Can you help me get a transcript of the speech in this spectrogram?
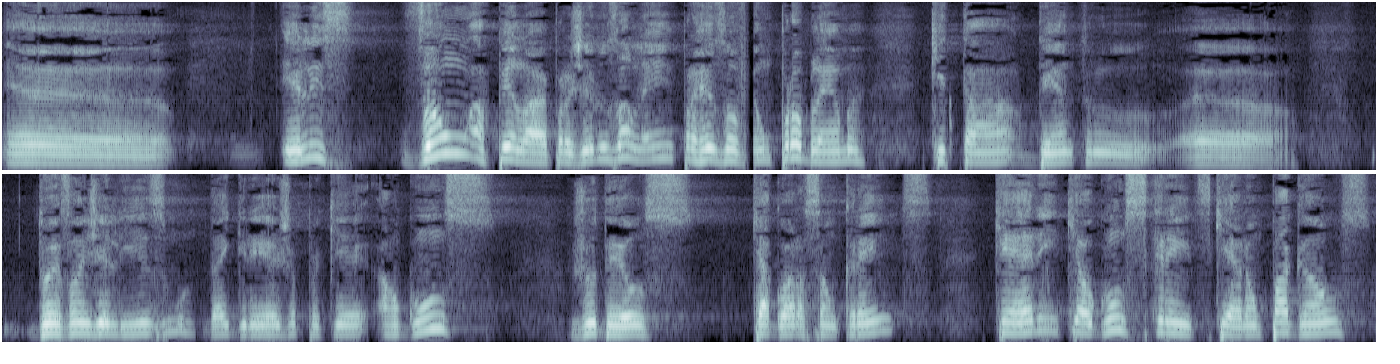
é, eles vão apelar para Jerusalém para resolver um problema que está dentro é, do evangelismo da igreja, porque alguns judeus que agora são crentes querem que alguns crentes que eram pagãos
